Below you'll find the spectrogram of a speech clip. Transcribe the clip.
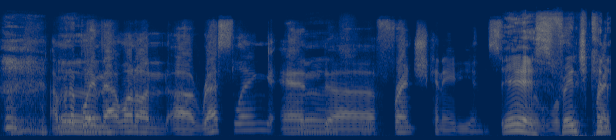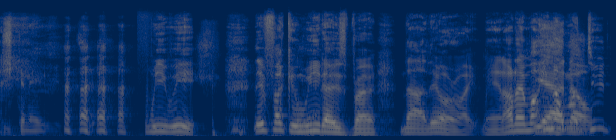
I'm gonna blame that one on uh, wrestling and Oh, uh, French Canadians. Yes, We'll- French, Cana- French Canadians. we we, they're fucking weirdos, bro. Nah, they're all right, man. I don't mind. Yeah, you know no. what, dude?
